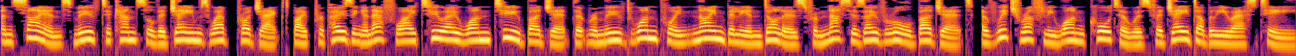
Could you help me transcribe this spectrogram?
and Science moved to cancel the James Webb Project by proposing an FY 2012 budget that removed $1.9 billion from NASA's overall budget, of which roughly one quarter was for JW WST.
